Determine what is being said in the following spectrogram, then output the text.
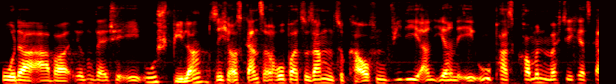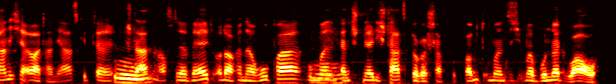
oder aber irgendwelche EU-Spieler, sich aus ganz Europa zusammenzukaufen. Wie die an ihren EU-Pass kommen, möchte ich jetzt gar nicht erörtern. Ja, es gibt ja Mhm. Staaten auf der Welt oder auch in Europa, wo man Mhm. ganz schnell die Staatsbürgerschaft bekommt und man sich immer wundert, wow,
